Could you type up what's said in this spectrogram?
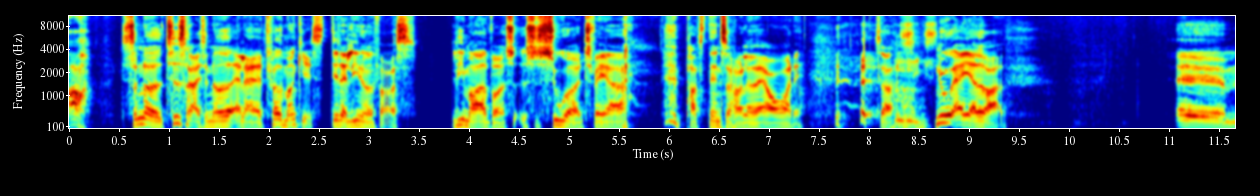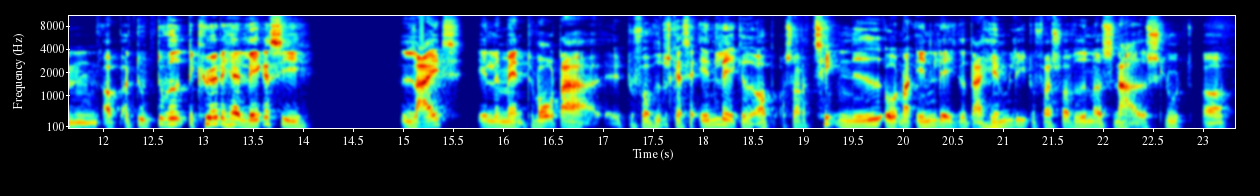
åh, sådan noget tidsrejse noget, eller 12 Monkeys, det er da lige noget for os. Lige meget, hvor sure og tvære papstenserholdet er over det. Så nu er jeg advaret. Øhm, og, og du, du ved, det kører det her legacy light element, hvor der, øh, du får at vide, du skal tage indlægget op, og så er der ting nede under indlægget, der er hemmelige. Du først får at vide, når scenariet er slut, og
